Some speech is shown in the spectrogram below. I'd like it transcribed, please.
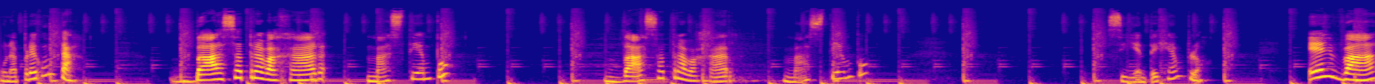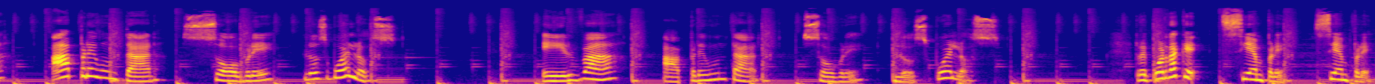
Una pregunta. ¿Vas a trabajar más tiempo? ¿Vas a trabajar más tiempo? Siguiente ejemplo. Él va a preguntar sobre los vuelos. Él va a preguntar sobre los vuelos. Recuerda que siempre, siempre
